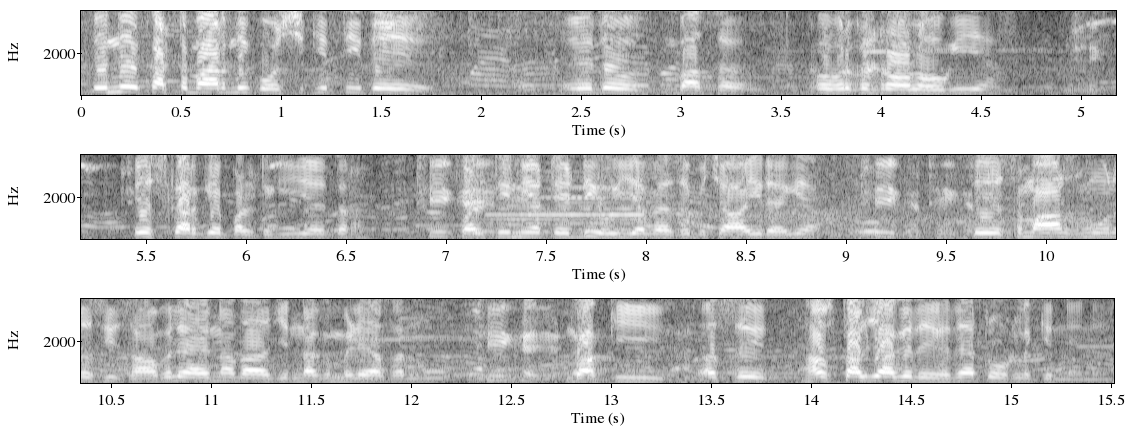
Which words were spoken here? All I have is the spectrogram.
ਇਹਨੇ ਕੱਟ ਮਾਰਨ ਦੀ ਕੋਸ਼ਿਸ਼ ਕੀਤੀ ਤੇ ਇਹ ਤੋਂ ਬੱਸ ਓਵਰ ਕੰਟਰੋਲ ਹੋ ਗਈ ਹੈ। ਇਸ ਕਰਕੇ ਪਲਟ ਗਈ ਹੈ ਇੱਧਰ। ਠੀਕ ਹੈ ਪਲਟੀ ਨਹੀਂ ਹੈ, ਟੇਢੀ ਹੋਈ ਹੈ ਵੈਸੇ ਬਚਾ ਹੀ ਰਹਿ ਗਿਆ। ਠੀਕ ਹੈ ਠੀਕ ਹੈ। ਤੇ ਸਮਾਨ ਸਮੂਨ ਅਸੀਂ ਸਾਂਭ ਲਿਆ ਇਹਨਾਂ ਦਾ ਜਿੰਨਾ ਕੁ ਮਿਲਿਆ ਸਾਨੂੰ। ਠੀਕ ਹੈ ਜੀ ਬਾਕੀ ਅਸੀਂ ਹਸਪਤਾਲ ਜਾ ਕੇ ਦੇਖਦੇ ਆ ਟੋਟਲ ਕਿੰਨੇ ਨੇ।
